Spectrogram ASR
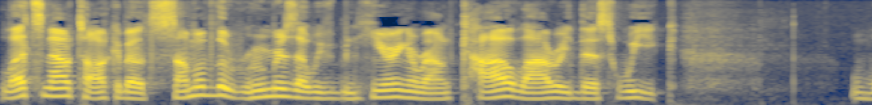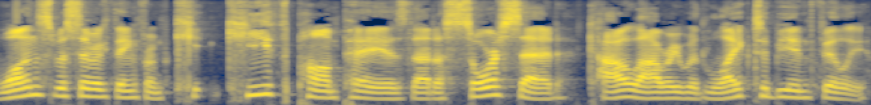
Let's now talk about some of the rumors that we've been hearing around Kyle Lowry this week. One specific thing from Keith Pompey is that a source said Kyle Lowry would like to be in Philly.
